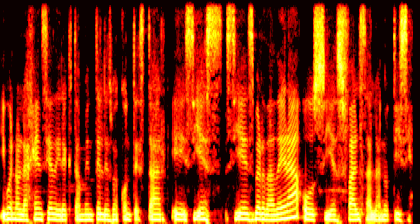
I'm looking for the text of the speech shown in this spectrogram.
Y bueno, la agencia directamente les va a contestar eh, si, es, si es verdadera o si es falsa la noticia.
